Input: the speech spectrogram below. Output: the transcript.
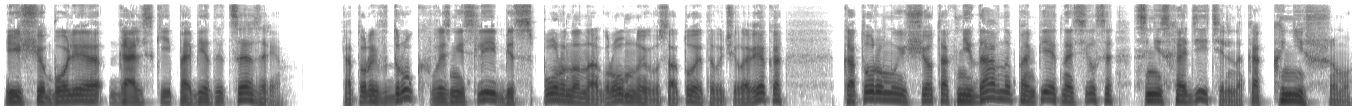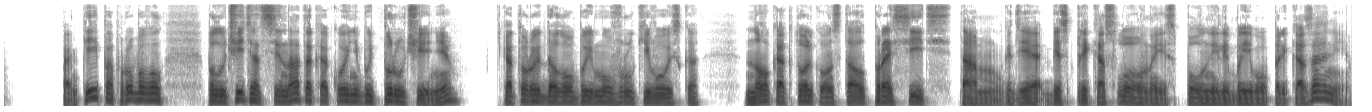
и еще более гальские победы Цезаря, которые вдруг вознесли бесспорно на огромную высоту этого человека, к которому еще так недавно Помпей относился снисходительно, как к низшему. Помпей попробовал получить от Сената какое-нибудь поручение, которое дало бы ему в руки войско, но как только он стал просить там, где беспрекословно исполнили бы его приказание,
